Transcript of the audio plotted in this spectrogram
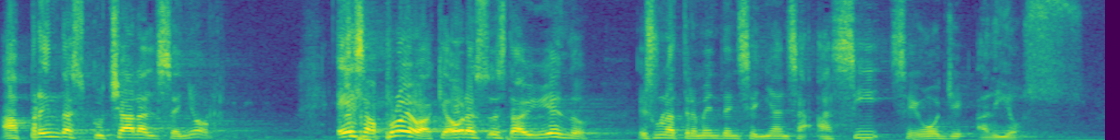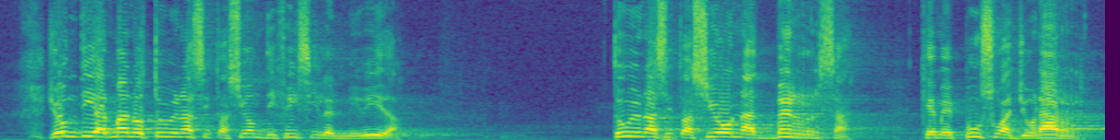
aprenda a escuchar al Señor. Esa prueba que ahora usted está viviendo es una tremenda enseñanza. Así se oye a Dios. Yo un día, hermano, tuve una situación difícil en mi vida. Tuve una situación adversa que me puso a llorar.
